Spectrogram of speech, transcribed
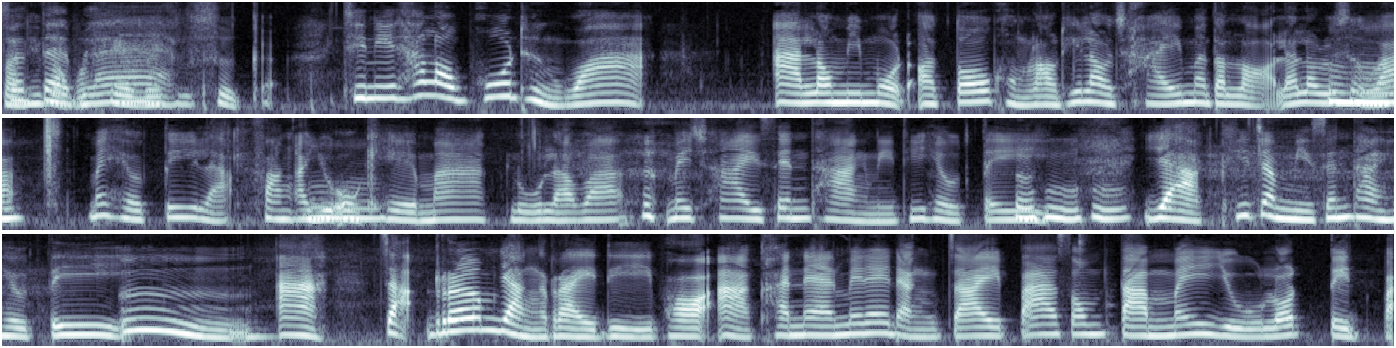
ตอนที่บอกว่าสเต็เฟปลแรกไม่รู้สึกอะทีนี้ถ้าเราพูดถึงว่าอ่าเรามีโหมด auto ของเราที่เราใช้มาตลอดแล้วเรารู้สึกว่าไม่ healthy แล้วฟังอายุอืมโอเคมาก รู้แล้วว่าไม่ใช่เส้นทางนี้ที่เฮลตี้อือหือหืออยากที่จะมีเส้นทางเฮลตี้อืมอะจะเริ่มอย่างไรดี พออะคะแนนไม่ได้ดั่งใจ ป้าส้มตำไม่อยู่รถติดไป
